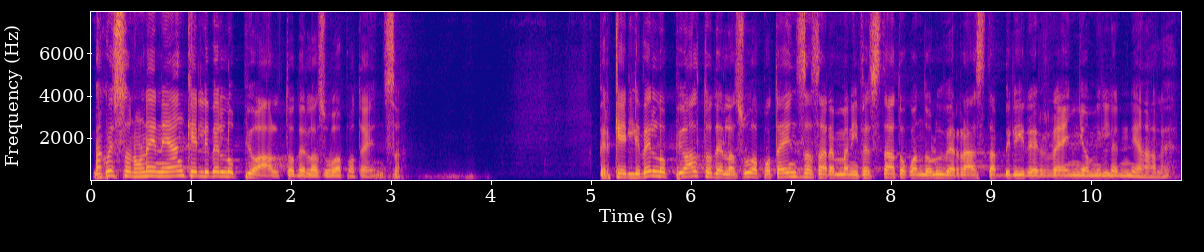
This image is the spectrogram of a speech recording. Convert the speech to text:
Ma questo non è neanche il livello più alto della sua potenza. Perché il livello più alto della sua potenza sarà manifestato quando lui verrà a stabilire il regno millenniale.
